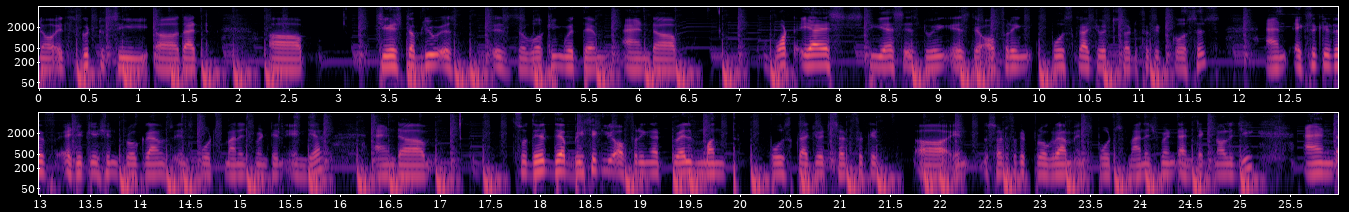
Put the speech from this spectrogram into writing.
know it's good to see that JSW is is working with them and what AISTS is doing is they're offering postgraduate certificate courses and executive education programs in sports management in India. And um, so they're, they're basically offering a 12 month postgraduate certificate uh, in the certificate program in sports management and technology, and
